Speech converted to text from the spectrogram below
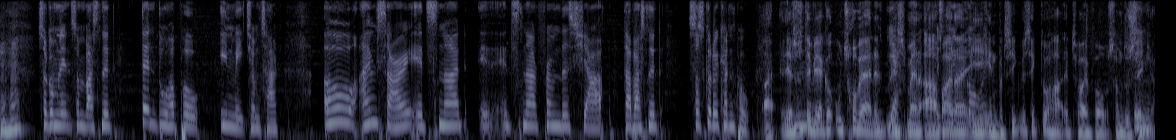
Mm-hmm. Så kom man ind, som var sådan et, den du har på, i en medium, tak. Oh, I'm sorry, it's not, it, it's not from this shop. Der er bare sådan et, så skal du ikke have den på. Nej, jeg synes, det virker utroværdigt, Ja, hvis man hvis arbejder går i en butik, hvis ikke du har et tøj på, som du sælger.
